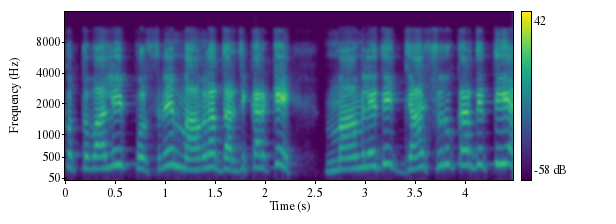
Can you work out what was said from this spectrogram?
ਕੁਤਵਾਲੀ ਪੁਲਿਸ ਨੇ ਮਾਮਲਾ ਦਰਜ ਕਰਕੇ ਮਾਮਲੇ ਦੀ ਜਾਂਚ ਸ਼ੁਰੂ ਕਰ ਦਿੱਤੀ ਹੈ।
